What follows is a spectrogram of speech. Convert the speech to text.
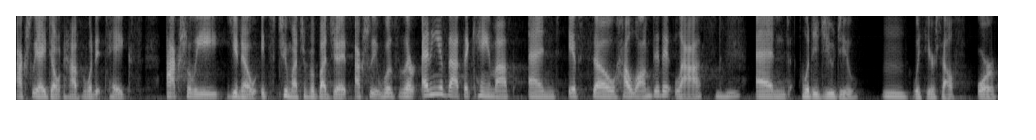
Actually, I don't have what it takes. Actually, you know, it's too much of a budget. Actually, was there any of that that came up? And if so, how long did it last? Mm-hmm. And what did you do Mm. with yourself or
